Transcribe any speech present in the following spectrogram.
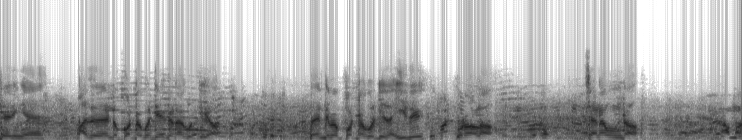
சரிங்க. அது ரெண்டு பொட்டை குட்டியா கிடா குட்டியா ரெண்டுமே பொட்டை குட்டி தான் இது குறாலா? செனை உண்டா? ஆமா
